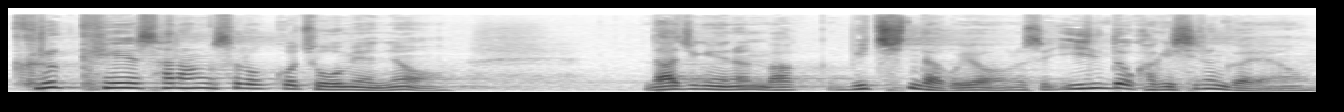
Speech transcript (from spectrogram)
그렇게 사랑스럽고 좋으면요, 나중에는 막 미친다고요. 그래서 일도 가기 싫은 거예요.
